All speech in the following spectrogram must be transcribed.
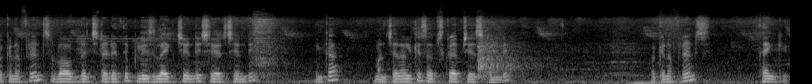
ఓకేనా ఫ్రెండ్స్ బ్లాగ్ నచ్చినట్టయితే ప్లీజ్ లైక్ చేయండి షేర్ చేయండి. ఇంకా మన ఛానల్కి సబ్స్క్రైబ్ చేసుకోండి. ఓకేనా ఫ్రెండ్స్ థ్యాంక్ యూ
